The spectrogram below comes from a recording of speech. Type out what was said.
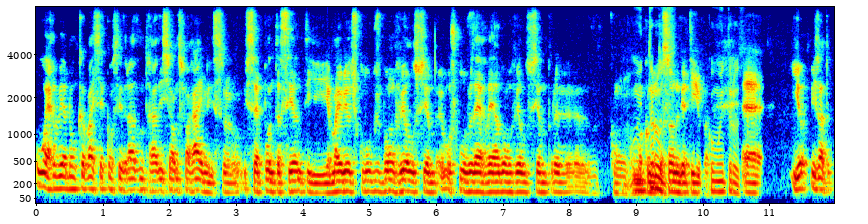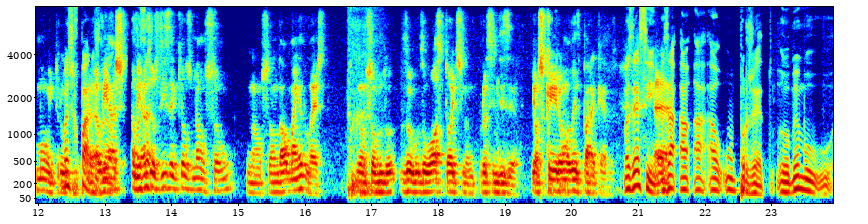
o RB nunca vai ser considerado um Traditionsverein, isso, isso é ponto assente e a maioria dos clubes vão vê-lo sempre, os clubes da RDA vão vê-lo sempre eh, com uma intruso. conotação negativa. Como um intruso. Eh, e eu- exato, como um intruso. Mas repara, aliás, aliás mas eles dizem que eles não são, não são da Alemanha de Leste, não são do, do, do Ostdeutschland, por assim dizer. Eles caíram ali de paraquedas. Mas é assim, mas há, há- há- há o projeto, mesmo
